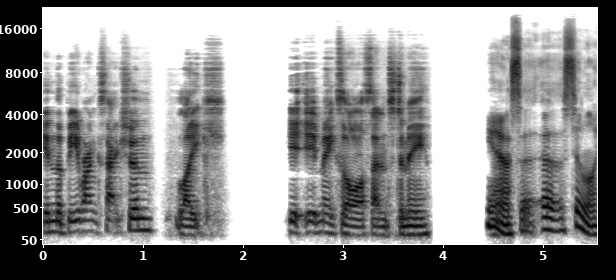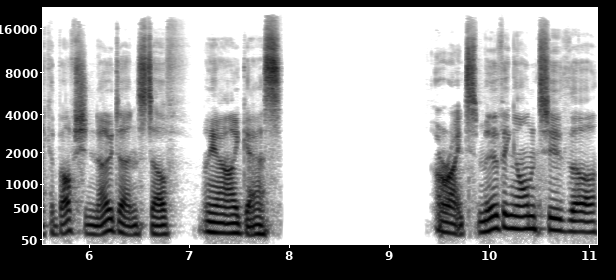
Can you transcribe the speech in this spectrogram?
in the B rank section. Like it, it makes a lot of sense to me. Yeah, so, uh, still like above Shinoda and stuff. Yeah, I guess. All right, moving on to the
